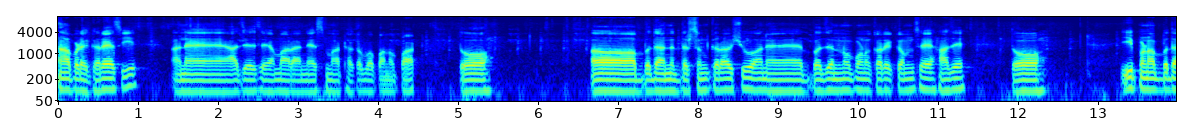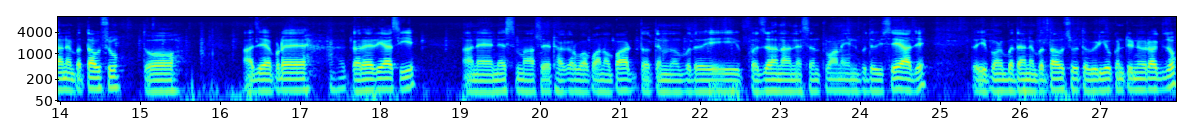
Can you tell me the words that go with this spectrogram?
આપણે ઘરે છીએ. અને આજે છે અમારા નેસમાં ઠાકર બાપાનો પાઠ. તો બધાને દર્શન કરાવીશું અને ભજનનો પણ કાર્યક્રમ છે આજે. તો એ પણ આપ બધાને બતાવશું. તો, આજે આપણે ઘરે રહ્યા છીએ. અને નેસમાં છે ઠાકર બાપાનો પાઠ, તો તેમનું બધું એ ભજન અને સંતવાણી બધું છે આજે. તો એ પણ બધાને બતાવશું તો વીડિયો કન્ટિન્યુ રાખજો.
